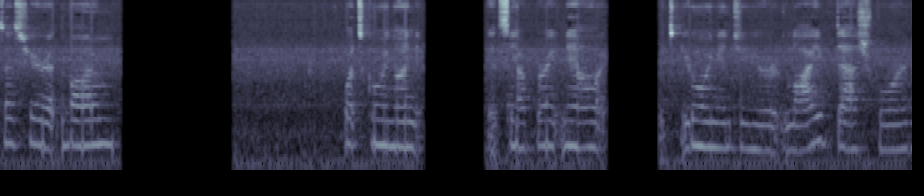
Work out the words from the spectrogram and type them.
says here at the bottom. What's going on? It's up right now. You're going into your live dashboard.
